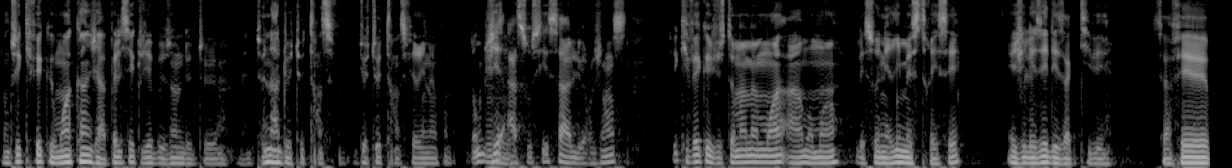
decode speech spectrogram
Donc, ce qui fait que moi, quand j'appelle, c'est que j'ai besoin de te, maintenant de te, transf- de te transférer une information. Donc, j'ai associé ça à l'urgence. Ce qui fait que justement, même moi, à un moment, les sonneries me stressaient et je les ai désactivées. Ça fait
